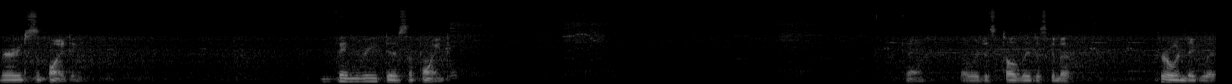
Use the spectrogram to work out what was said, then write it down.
Very disappointing. Very disappointing. Okay, so we're just totally just gonna throw in Diglett.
